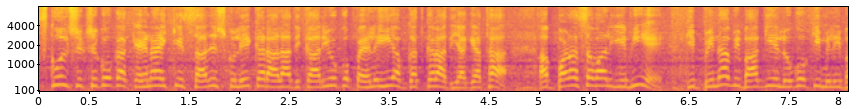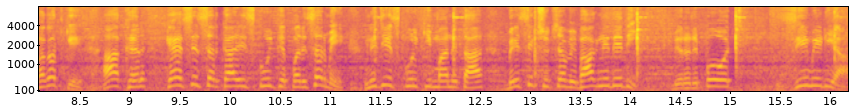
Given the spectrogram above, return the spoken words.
स्कूल शिक्षकों का कहना है कि साजिश को लेकर आला अधिकारियों को पहले ही अवगत करा दिया गया था। अब बड़ा सवाल ये भी है कि बिना विभागीय लोगों की मिली भगत के आखिर कैसे सरकारी स्कूल के परिसर में निजी स्कूल की मान्यता बेसिक शिक्षा विभाग ने दे दी? Bureau report, Zee Media.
